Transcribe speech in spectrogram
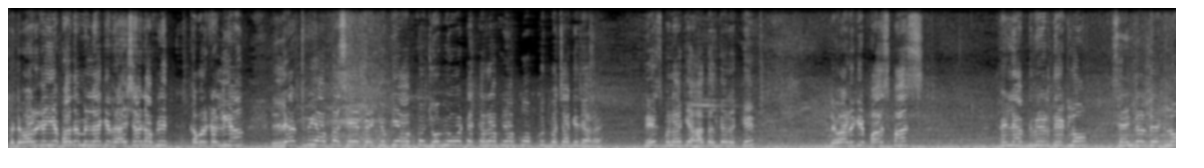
तो डिवाइडर का ये फ़ायदा मिल रहा है कि राइट साइड आपने कवर कर लिया लेफ़्ट भी आपका सेफ़ है, क्योंकि आपको जो भी ओवरटेक कर रहा है, अपने आप को खुद बचा के जा रहा है। रेस बना के हाथ हल्का रख के, डिवाइडर के पास पास फिर लेफ़्ट मिनट देख लो सेंटर देख लो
